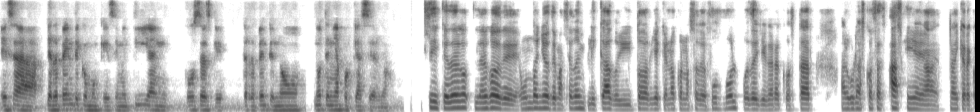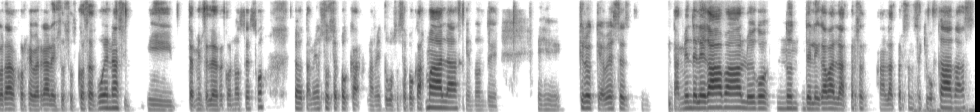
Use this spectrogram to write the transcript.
esa, de repente como que se metía en cosas que de repente no, no tenía por qué hacerlo. Sí, que luego, de un dueño demasiado implicado y todavía que no conoce de fútbol puede llegar a costar algunas cosas. Ah, eh, no hay que recordar, Jorge Vergara hizo sus cosas buenas y, también se le reconoce eso, pero también sus épocas, también tuvo sus épocas malas, en donde eh, creo que a veces también delegaba, luego no delegaba a las, a las personas equivocadas.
